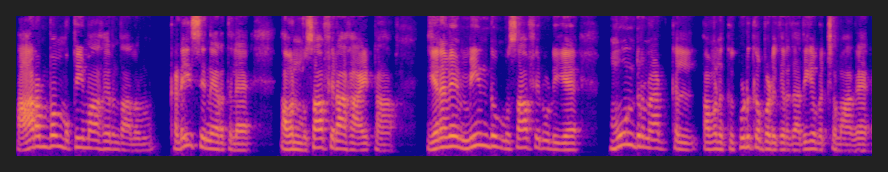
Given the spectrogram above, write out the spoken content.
ஆரம்பம் முக்கியமாக இருந்தாலும் கடைசி நேரத்துல அவன் முசாஃபிராக ஆயிட்டான். எனவே மீண்டும் முசாஃபிருடைய மூன்று நாட்கள் அவனுக்கு கொடுக்கப்படுகிறது அதிகபட்சமாக.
